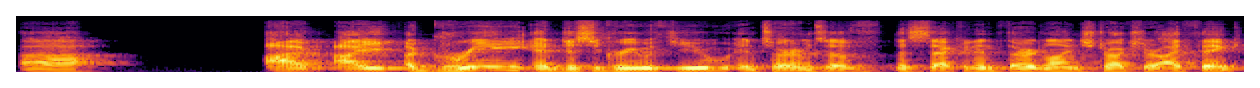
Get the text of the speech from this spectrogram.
Uh, I, I agree and disagree with you in terms of the second and third line structure. I think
